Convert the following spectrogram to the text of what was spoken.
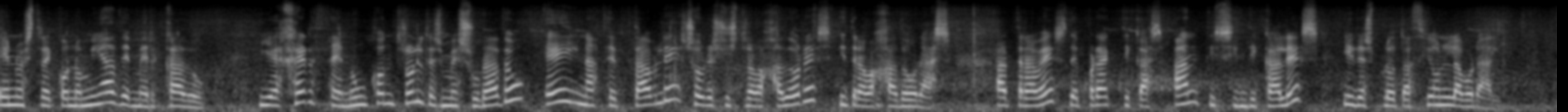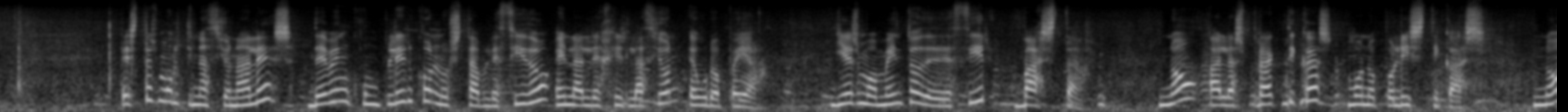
en nuestra economía de mercado y ejercen un control desmesurado e inaceptable sobre sus trabajadores y trabajadoras a través de prácticas antisindicales y de explotación laboral. Estas multinacionales deben cumplir con lo establecido en la legislación europea y es momento de decir basta. No a las prácticas monopolísticas, no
